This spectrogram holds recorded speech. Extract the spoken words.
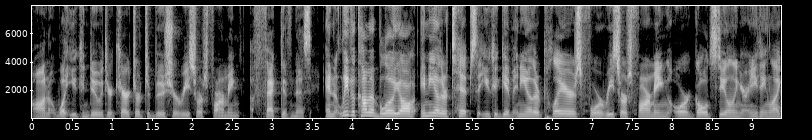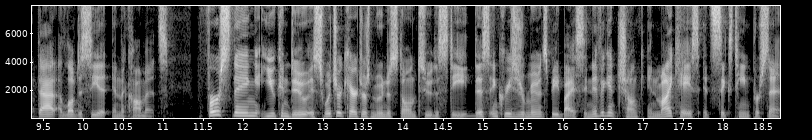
on what you can do with your character to boost your resource farming effectiveness. And leave a comment below, y'all, any other tips that you could give any other players for resource farming or gold stealing or anything like that. I'd love to see it in the comments. First thing you can do is switch your character's Moonstone to the Steed. This increases your movement speed by a significant chunk. In my case, it's 16%.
